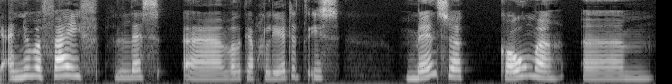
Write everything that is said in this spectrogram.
Ja, en nummer vijf les uh, wat ik heb geleerd, het is mensen komen um,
